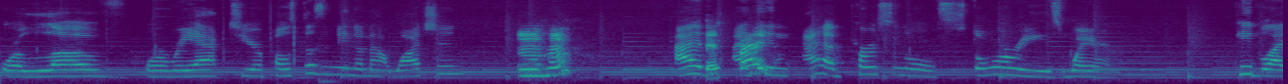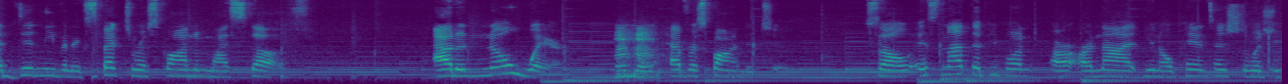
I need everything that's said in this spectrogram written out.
or love or react to your post doesn't mean they're not watching. Mm-hmm. I I can I have personal stories where people I didn't even expect to respond to my stuff out of nowhere mm-hmm. have responded to. So it's not that people are, are, are, not you know paying attention to what you.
